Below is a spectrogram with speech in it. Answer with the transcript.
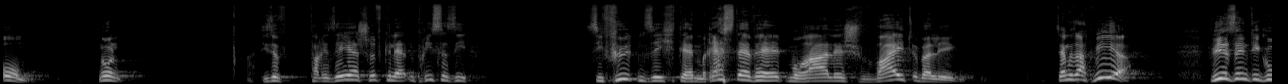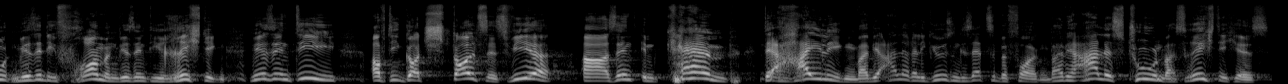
um. Nun, diese Pharisäer, Schriftgelehrten, Priester, sie, sie fühlten sich dem Rest der Welt moralisch weit überlegen. Sie haben gesagt, wir, wir sind die Guten, wir sind die Frommen, wir sind die Richtigen, wir sind die, auf die Gott stolz ist. Wir äh, sind im Camp der Heiligen, weil wir alle religiösen Gesetze befolgen, weil wir alles tun, was richtig ist.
